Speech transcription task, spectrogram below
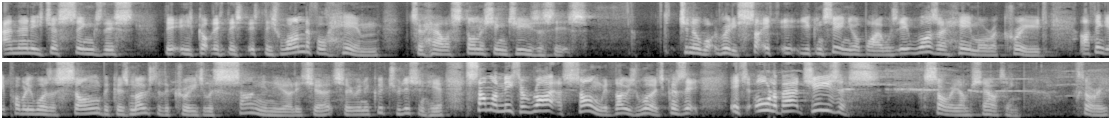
And then he just sings this, he's got this, this, this wonderful hymn to how astonishing Jesus is do you know what? Really, it, it, you can see in your Bibles, it was a hymn or a creed. I think it probably was a song because most of the creeds were sung in the early church, so we're in a good tradition here. Someone needs to write a song with those words because it, it's all about Jesus. Sorry, I'm shouting. Sorry.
